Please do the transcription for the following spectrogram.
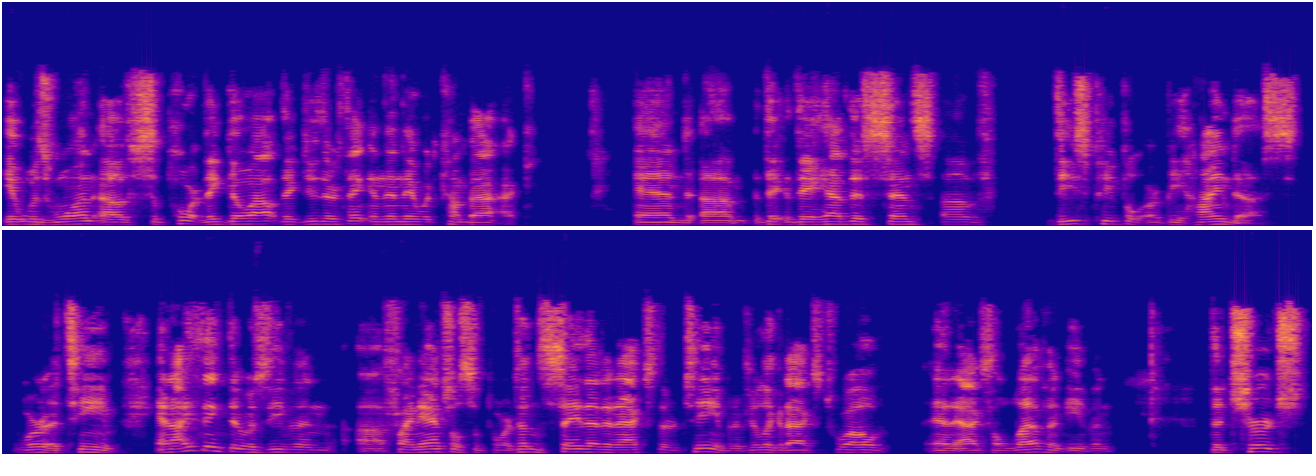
it was one of support. They'd go out, they'd do their thing, and then they would come back. And um, they, they have this sense of these people are behind us. We're a team. And I think there was even uh, financial support. It doesn't say that in Acts 13, but if you look at Acts 12 and Acts 11 even, the church,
